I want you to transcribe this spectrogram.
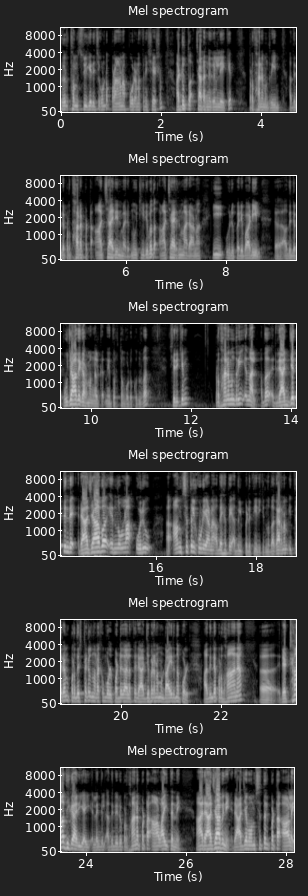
തീർത്ഥം സ്വീകരിച്ചുകൊണ്ട് പ്രാണപൂരണത്തിന് ശേഷം അടുത്ത ചടങ്ങുകളിലേക്ക് പ്രധാനമന്ത്രിയും അതിന്റെ പ്രധാനപ്പെട്ട ആചാര്യന്മാരും നൂറ്റി ഇരുപത് ആചാര്യന്മാരാണ് ഈ ഒരു പരിപാടിയിൽ അതിന്റെ പൂജാതി കർമ്മങ്ങൾക്ക് നേതൃത്വം കൊടുക്കുന്നത്. ശരിക്കും പ്രധാനമന്ത്രി എന്നാൽ അത് രാജ്യത്തിന്റെ രാജാവ് എന്നുള്ള ഒരു അംശത്തിൽ കൂടിയാണ് അദ്ദേഹത്തെ അതിൽ പെടുത്തിയിരിക്കുന്നത് കാരണം ഇത്തരം പ്രതിഷ്ഠകൾ നടക്കുമ്പോൾ പണ്ടുകാലത്ത് രാജഭരണം ഉണ്ടായിരുന്നപ്പോൾ അതിന്റെ പ്രധാന രക്ഷാധികാരിയായി അല്ലെങ്കിൽ അതിന്റെ ഒരു പ്രധാനപ്പെട്ട ആളായി തന്നെ ആ രാജാവിനെ രാജവംശത്തിൽപ്പെട്ട ആളെ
